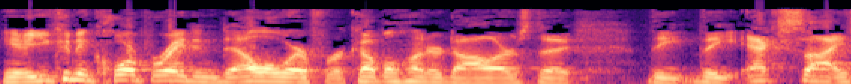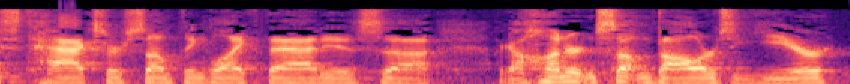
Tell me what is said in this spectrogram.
You know, you can incorporate in Delaware for a couple hundred dollars. The the the excise tax or something like that is uh, like a hundred and something dollars a year.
